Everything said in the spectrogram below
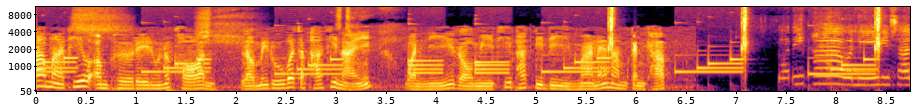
ถ้ามาเที่ยวอำเภอเรนูนคร เราไม่รู้ว่าจะพักที่ไหน วันนี้เรามีที่พักดีๆ มาแนะนำกันครับ สวัสดีค่ะ วันนี้ดิฉัน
